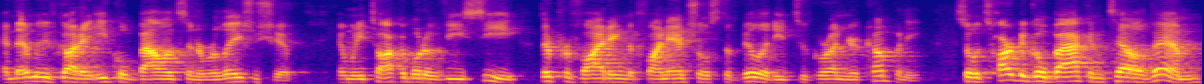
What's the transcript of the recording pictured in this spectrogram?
and then we've got an equal balance in a relationship and when you talk about a VC, they're providing the financial stability to run your company. So it's hard to go back and tell them,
